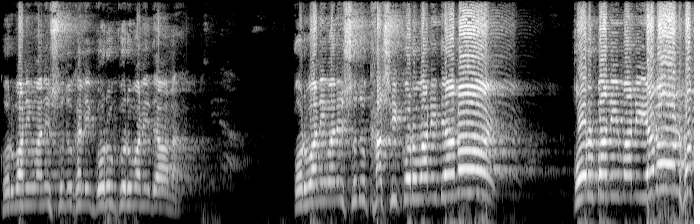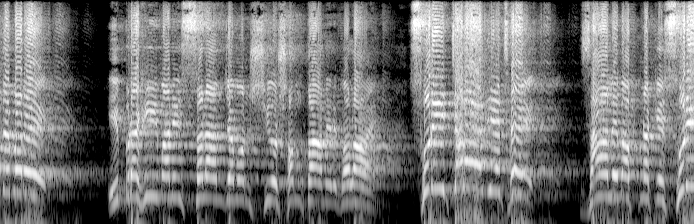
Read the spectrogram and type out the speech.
কোরবানি মানে শুধু খালি গরু কোরবানি দেওয়া না। কোরবানি মানে শুধু খাসি কোরবানি দেওয়া নয়। কোরবানি মানি এমন হতে পারে। ইব্রাহিম আলী সালাম যেমন সিও সন্তানের গলায় ছুরি চালায় দিয়েছে, জালেম আপনাকে ছুরি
